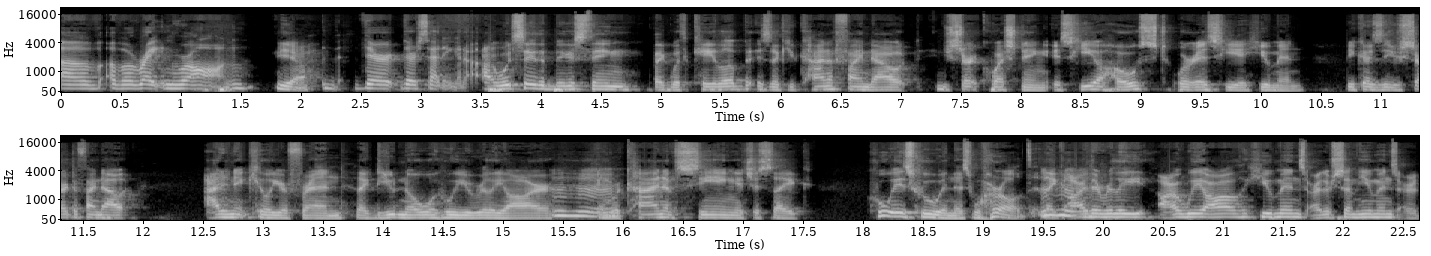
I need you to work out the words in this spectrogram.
of of a right and wrong yeah. they're they're setting it up I would say the biggest thing, like with Caleb, is like you kind of find out, you start questioning: is he a host or is he a human? Because you start to find out, I didn't kill your friend. Like, do you know who you really are? Mhm. And we're kind of seeing it's just like, who is who in this world? Like, Mhm. are there really? Are we all humans? Are there some humans? Are a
